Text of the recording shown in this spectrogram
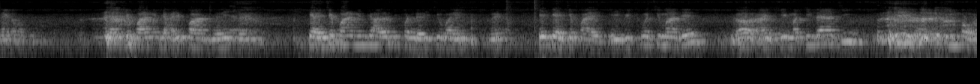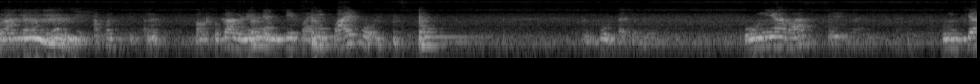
नाही का बाबा? त्यांचे पाय म्हणजे हरिपाठ ज्ञानेश्वर. त्यांचे पाय म्हणजे आळती पंढरीची वाई नाही का? हे त्यांचे पाय आहेत. हे विश्वची माझे घर आयची श्रीमती दयाची आपण मग तुका म्हणे त्यांची पायी पाय पोळ पुढचा शब्द तुमच्या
